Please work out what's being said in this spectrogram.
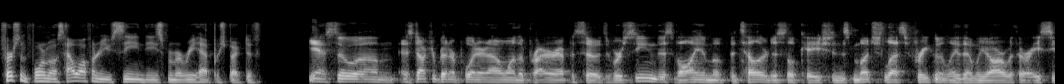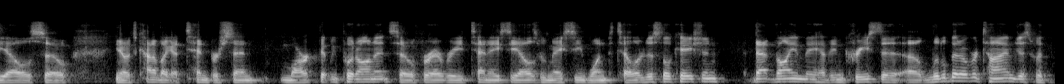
first and foremost, how often are you seeing these from a rehab perspective? Yeah, so um, as Dr. Benner pointed out in one of the prior episodes, we're seeing this volume of patellar dislocations much less frequently than we are with our ACLs. So, you know, it's kind of like a 10% mark that we put on it. So, for every 10 ACLs, we may see one patellar dislocation that volume may have increased a, a, little bit over time just with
